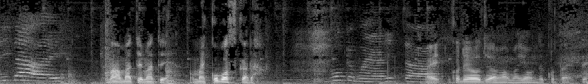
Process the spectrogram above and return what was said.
りたい。まあ待て待て、お前こぼすから。僕もやりたい。はい、これをじゃあママ読んで答えて。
